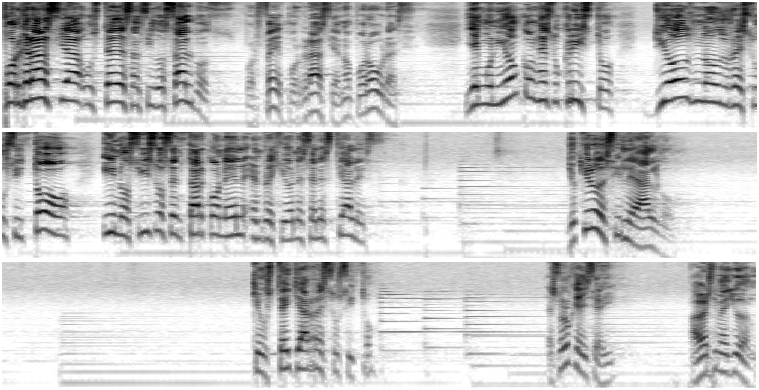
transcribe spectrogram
Por gracia ustedes han sido salvos, por fe, por gracia, no por obras y en unión con Jesucristo, Dios nos resucitó y nos hizo sentar con Él en regiones celestiales. Yo quiero decirle algo. Que usted ya resucitó. Eso es lo que dice ahí. A ver si me ayudan.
